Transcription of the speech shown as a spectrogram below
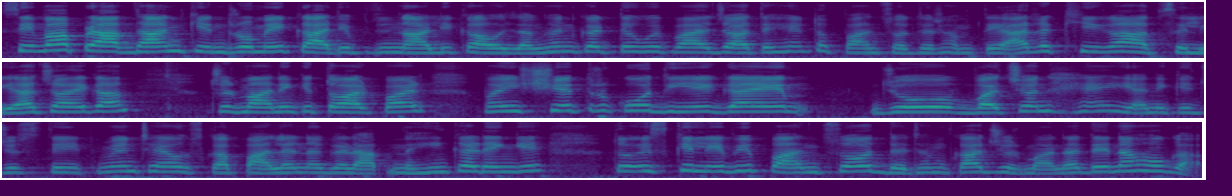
सेवा प्रावधान केंद्रों में कार्य प्रणाली का उल्लंघन करते हुए पाए जाते हैं तो पाँच सौ दिरहम तैयार रखिएगा, आपसे लिया जाएगा। जुर्माने के तौर पर वहीं क्षेत्र को दिए गए जो वचन है, यानी कि जो स्टेटमेंट है, उसका पालन अगर आप नहीं करेंगे तो इसके लिए भी 500 सौ का जुर्माना देना होगा।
